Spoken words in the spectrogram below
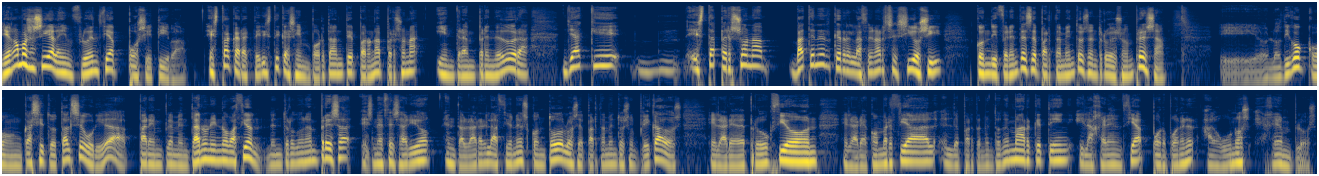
Llegamos así a la influencia positiva. Esta característica es importante para una persona intraemprendedora, ya que mm, esta persona va a tener que relacionarse sí o sí con diferentes departamentos dentro de su empresa. Y lo digo con casi total seguridad. Para implementar una innovación dentro de una empresa es necesario entablar relaciones con todos los departamentos implicados. El área de producción, el área comercial, el departamento de marketing y la gerencia, por poner algunos ejemplos.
